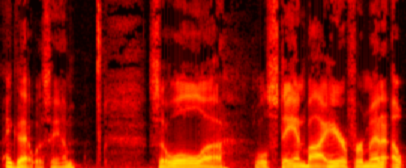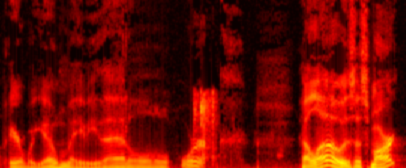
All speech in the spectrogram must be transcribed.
I think that was him. So we'll uh, we'll stand by here for a minute. Oh, here we go. Maybe that'll work. Hello, is this Mark?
